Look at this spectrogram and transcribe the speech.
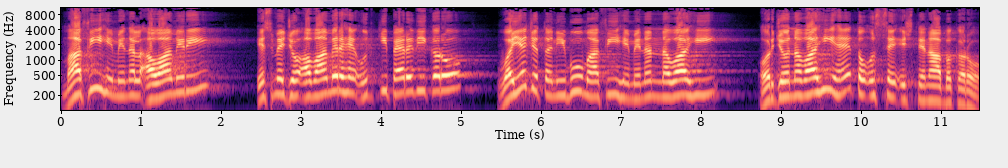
معافی ہی من العوامری اس میں جو عوامر ہیں ان کی پیروی کرو۔ ویج تنیبو معافی ہے من نواہی اور جو نواہی ہیں تو اس سے اجتناب کرو۔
